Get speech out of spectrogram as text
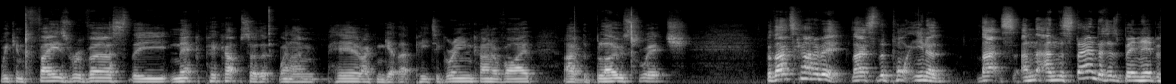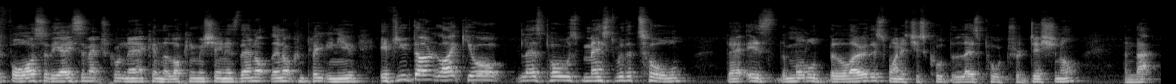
We can phase reverse the neck pickup so that when I'm here I can get that Peter Green kind of vibe. I have the blow switch. But that's kind of it. That's the point, you know, that's and and the standard has been here before, so the asymmetrical neck and the locking machine is they're not they're not completely new. If you don't like your Les Pauls messed with a tool, there is the model below this one, it's just called the Les Paul Traditional, and that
